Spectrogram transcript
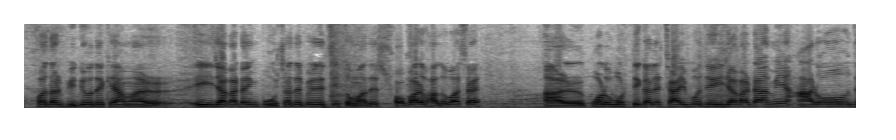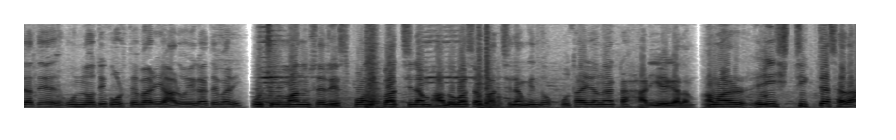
অক্ষয়দার ভিডিও দেখে আমার এই জায়গাটা আমি পৌঁছাতে পেরেছি তোমাদের সবার ভালোবাসায়। আর পরবর্তীকালে চাইব যে এই জায়গাটা আমি আরও যাতে উন্নতি করতে পারি আরও এগাতে পারি। প্রচুর মানুষের রেসপন্স পাচ্ছিলাম, ভালোবাসা পাচ্ছিলাম, কিন্তু কোথায় যেন একটা হারিয়ে গেলাম। আমার এই স্টিকটা ছাড়া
